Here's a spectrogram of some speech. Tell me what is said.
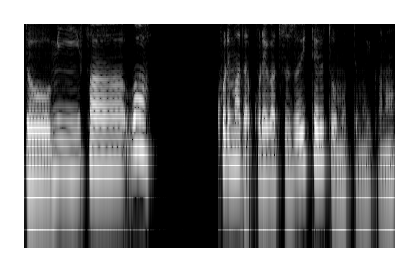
ドミファはこれまだこれが続いてると思ってもいいかな。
